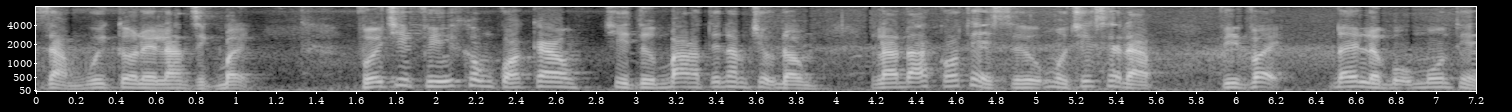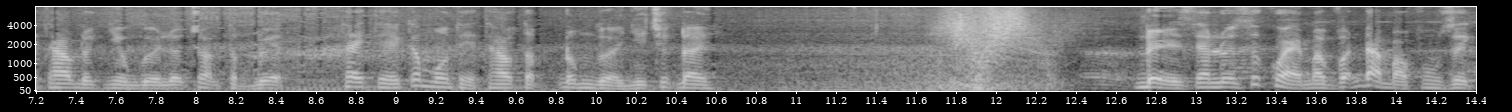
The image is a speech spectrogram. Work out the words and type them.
giảm nguy cơ lây lan dịch bệnh. Với chi phí không quá cao, chỉ từ 3 tới 5 triệu đồng là đã có thể sở hữu một chiếc xe đạp. Vì vậy, đây là bộ môn thể thao được nhiều người lựa chọn tập luyện, thay thế các môn thể thao tập đông người như trước đây. Để rèn luyện sức khỏe mà vẫn đảm bảo phòng dịch,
